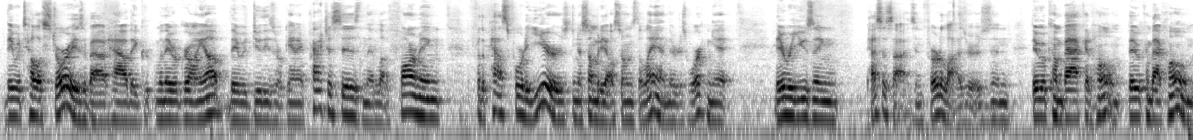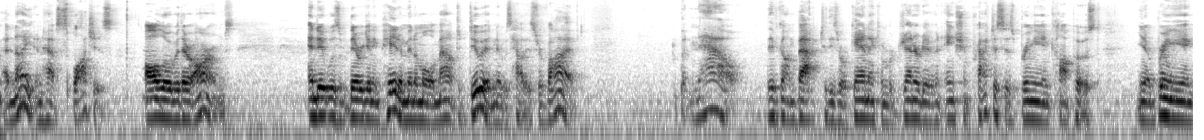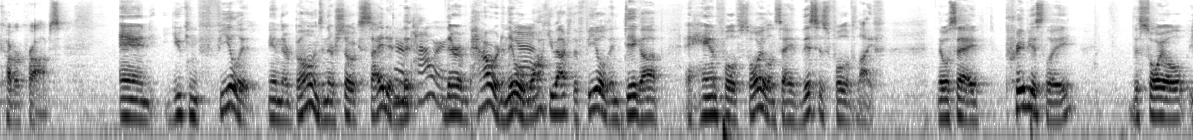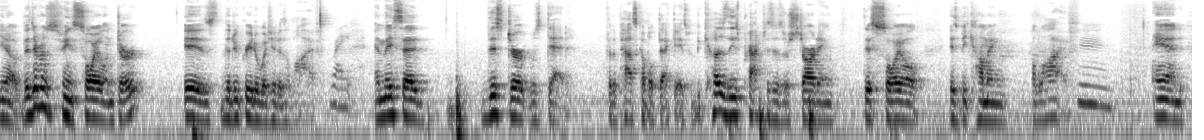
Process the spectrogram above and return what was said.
they would tell us stories about how they, when they were growing up, they would do these organic practices and they loved farming. For the past 40 years, you know, somebody else owns the land, they're just working it. They were using pesticides and fertilizers and they would come back at home they would come back home at night and have splotches all mm-hmm. over their arms. And it was they were getting paid a minimal amount to do it and it was how they survived. But now they've gone back to these organic and regenerative and ancient practices bringing in compost you know bringing in cover crops and you can feel it in their bones and they're so excited They're empowered. they're empowered and they Yeah. will walk you out to the field and dig up a handful of soil and say this is full of life they will say previously the soil you know the difference between soil and dirt is the degree to which it is alive Right. and they said this dirt was dead for the past couple decades but because these practices are starting this soil is becoming alive hmm. and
